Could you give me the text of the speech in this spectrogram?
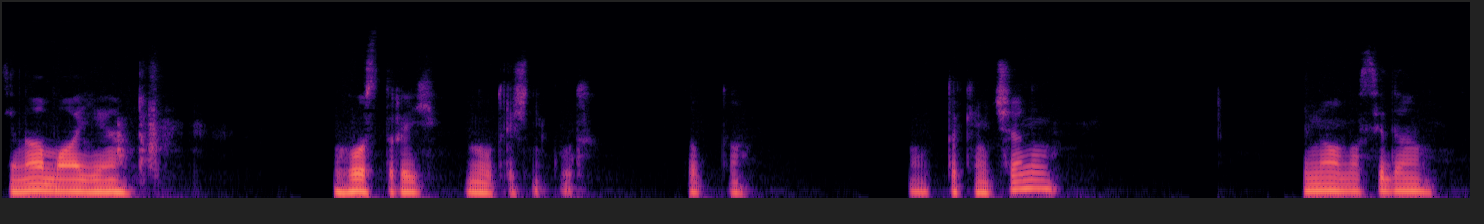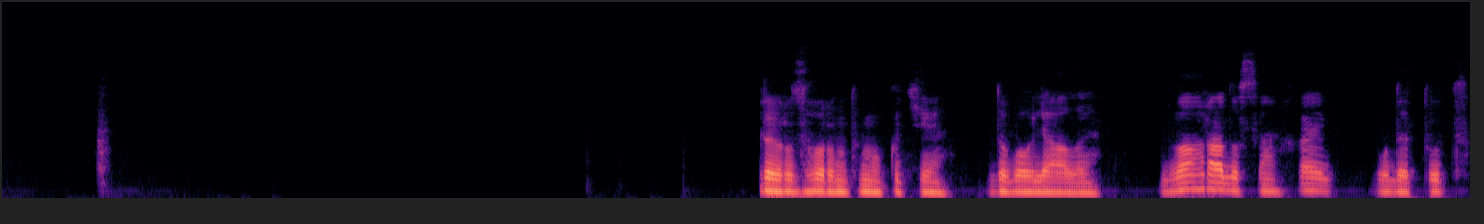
стіна має гострий внутрішній кут. Тобто, от таким чином стіна у нас іде. При розгорнутому куті додавали 2 градуси, хай буде тут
